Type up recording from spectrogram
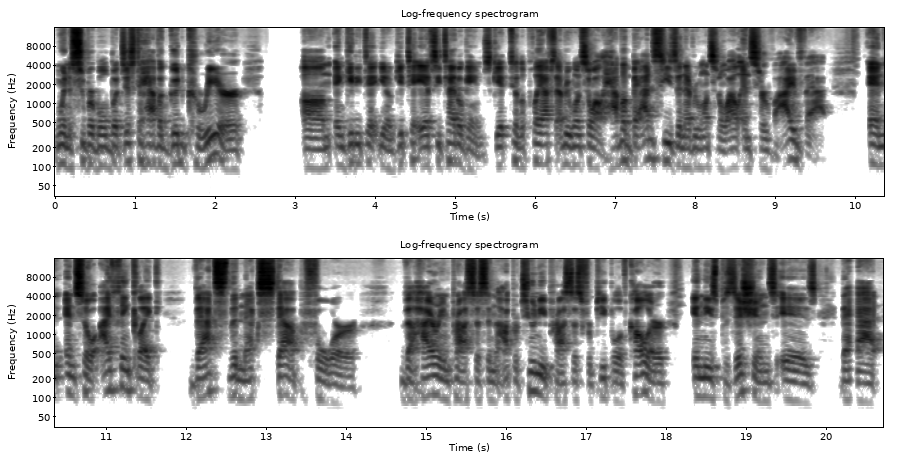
win a Super Bowl, but just to have a good career um, and get to, you know, get to AFC title games, get to the playoffs every once in a while, have a bad season every once in a while, and survive that. And and so I think like that's the next step for the hiring process and the opportunity process for people of color in these positions is that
